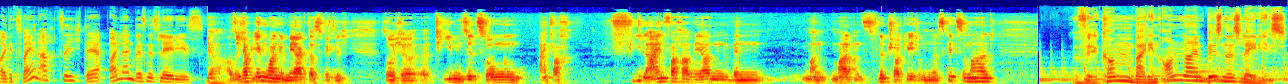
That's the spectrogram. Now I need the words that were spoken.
Folge 82 der Online Business Ladies. Ja, also ich habe irgendwann gemerkt, dass wirklich solche äh, Teamsitzungen einfach viel einfacher werden, wenn man mal ans Flipchart geht und eine Skizze malt. Willkommen bei den Online Business Ladies,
